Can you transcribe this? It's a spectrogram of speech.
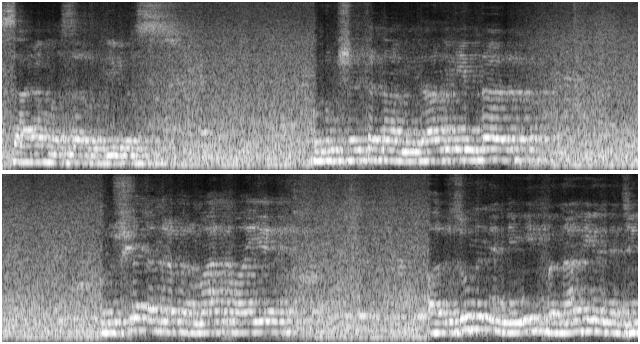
સારામાં સારો દિવસ કુરુક્ષેત્રના મેદાનની અંદર કૃષ્ણચંદ્ર પરમાત્માએ અર્જુનને નિમિત્ત બનાવી અને જે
